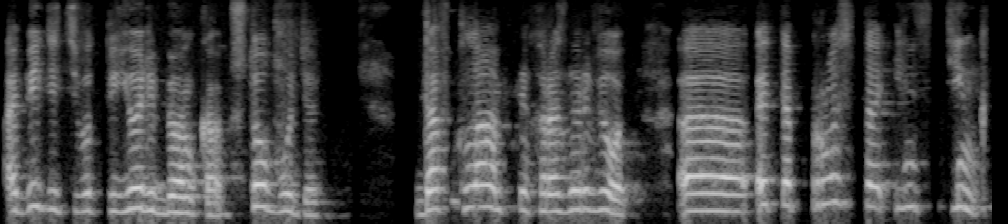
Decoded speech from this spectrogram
обидеть вот ее ребенка. Что будет? Да в хлам всех разорвет. Э, это просто инстинкт.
